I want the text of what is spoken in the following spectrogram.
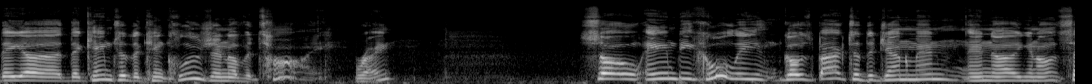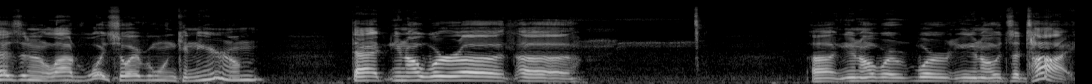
they they came to the conclusion of a tie right so AmdCooly goes back to the gentleman and, uh, you know, says it in a loud voice so everyone can hear him that, you know, we're, uh, uh, uh, you know, we're, we're, you know, it's a tie.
